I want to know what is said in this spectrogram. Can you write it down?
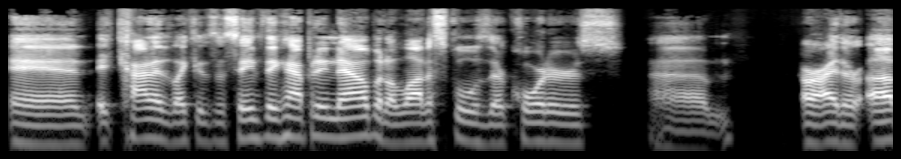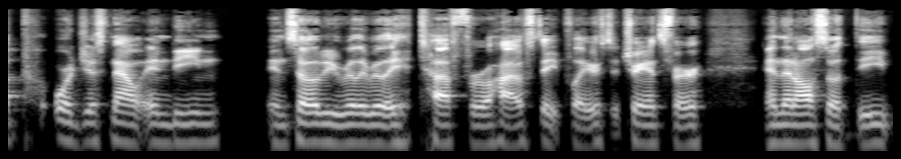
and it kind of like is the same thing happening now, but a lot of schools, their quarters um, are either up or just now ending. And so it'll be really, really tough for Ohio State players to transfer. And then also at the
